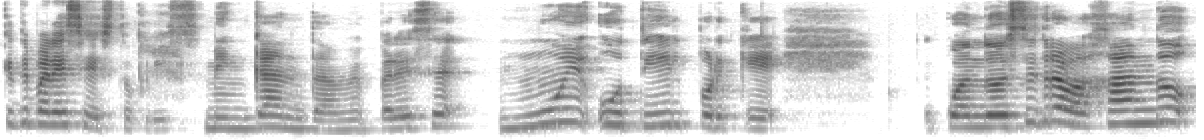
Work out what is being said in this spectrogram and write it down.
¿Qué te parece esto, Chris? Me encanta, me parece muy útil porque cuando estoy trabajando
